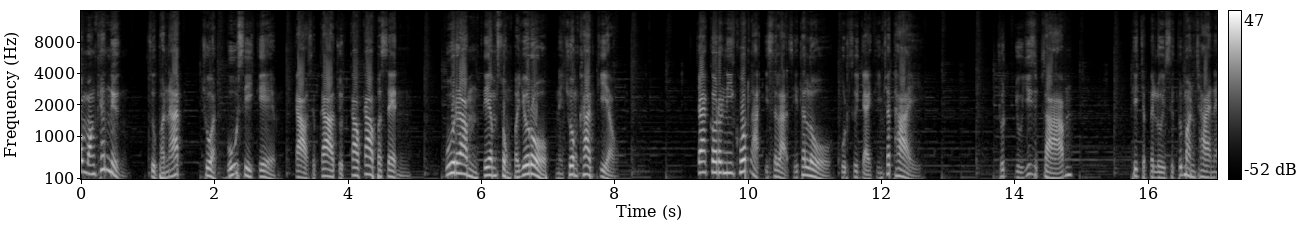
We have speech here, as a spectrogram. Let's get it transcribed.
วามหวังแค่หนึ่งสุพนัทชวดบูซีเกม 99.99%บุรัมเตรียมส่งไปยุโรปในช่วงคาบเกี่ยว จากกรณีโค้ชหลักอิสระศรีทะโลกุนซือใหญ่ทีมชาติไทย ชุดอยู่23 ที่จะไปลุยศึกฟุตบอลชายใน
